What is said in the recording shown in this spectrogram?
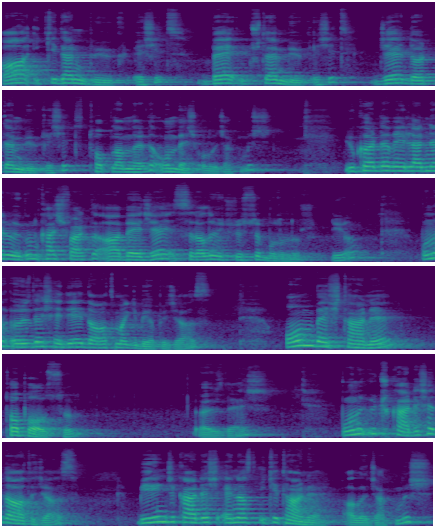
A 2'den büyük eşit, B 3'ten büyük eşit, C 4'ten büyük eşit. Toplamları da 15 olacakmış. Yukarıda verilenlere uygun kaç farklı ABC sıralı üçlüsü bulunur diyor. Bunu özdeş hediye dağıtma gibi yapacağız. 15 tane top olsun. Özdeş. Bunu 3 kardeşe dağıtacağız. Birinci kardeş en az 2 tane alacakmış.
